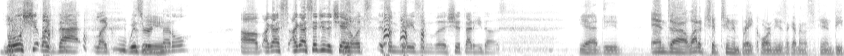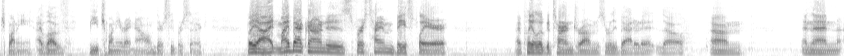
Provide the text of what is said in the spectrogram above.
bullshit like that, like wizard Dude. metal. Um, I gotta, I gotta send you the channel. It's it's amazing the shit that he does. Yeah, dude. And uh, a lot of chiptune and breakcore music. I've been listening to Beach Bunny. I love Beach Bunny right now. They're super sick. But yeah, I, my background is first time bass player. I play a little guitar and drums. Really bad at it though. Um, and then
